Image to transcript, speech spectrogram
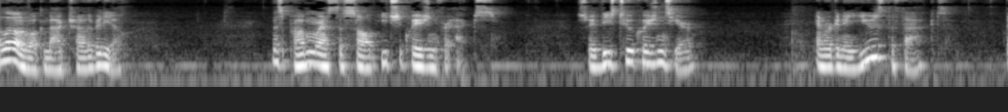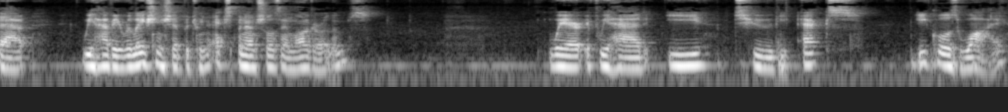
Hello and welcome back to another video. In this problem, we're asked to solve each equation for x. So we have these two equations here, and we're going to use the fact that we have a relationship between exponentials and logarithms, where if we had e to the x equals y,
